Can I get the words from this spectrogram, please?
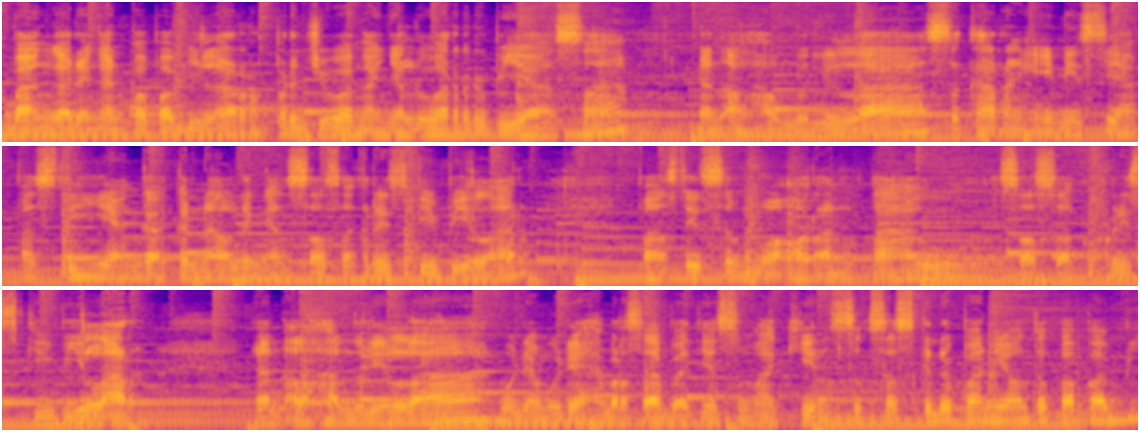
bangga dengan Papa Bilar, perjuangannya luar biasa. Dan Alhamdulillah sekarang ini siapa sih yang gak kenal dengan sosok Rizky Bilar? Pasti semua orang tahu sosok Rizky Bilar. Dan Alhamdulillah mudah-mudahan bersahabatnya semakin sukses ke depannya untuk Papa B.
